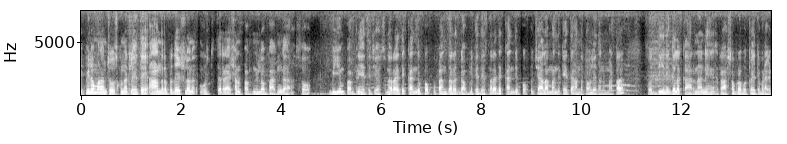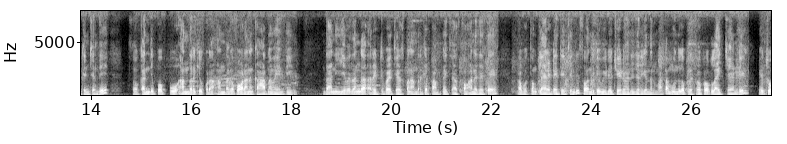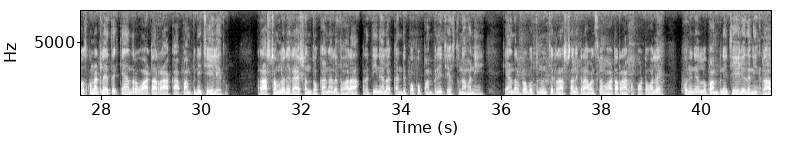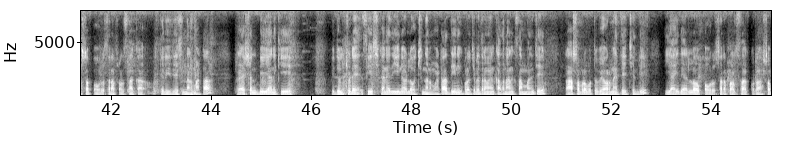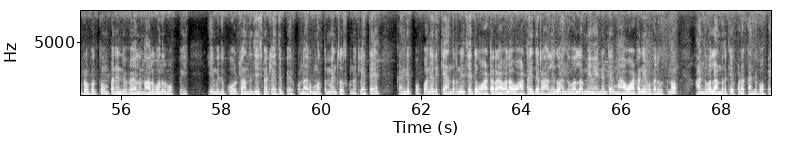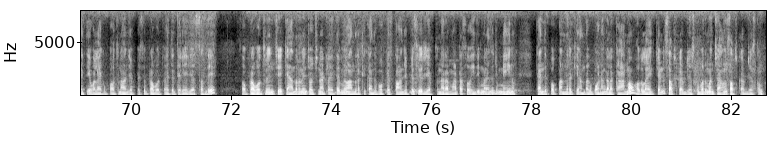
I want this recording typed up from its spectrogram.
ఏపీలో మనం చూసుకున్నట్లయితే ఆంధ్రప్రదేశ్లోని ఉచిత రేషన్ పంపిణీలో భాగంగా సో బియ్యం పంపిణీ అయితే చేస్తున్నారు. అయితే కందిపప్పు పంచదార డబ్బులకి అయితే ఇస్తున్నారు. అయితే కందిపప్పు చాలామందికి అయితే అందటం లేదనమాట సో దీనికి గల కారణాన్ని రాష్ట్ర ప్రభుత్వం అయితే ప్రకటించింది. సో కందిపప్పు అందరికీ కూడా అందకపోవడానికి కారణం ఏంటి? దాన్ని ఏ విధంగా రెక్టిఫై చేసుకొని అందరికీ పంపిణీ చేస్తాం అనేది అయితే ప్రభుత్వం క్లారిటీ అయితే ఇచ్చింది. సో అందుకే వీడియో చేయడం అయితే జరిగిందనమాట ముందుగా ప్రతి ఒక్కరు ఒక లైక్ చేయండి. మీరు చూసుకున్నట్లయితే కేంద్ర వాటా రాక పంపిణీ చేయలేదు. రాష్ట్రంలోని రేషన్ దుకాణాల ద్వారా ప్రతి నెల కందిపప్పు పంపిణీ చేస్తున్నామని కేంద్ర ప్రభుత్వం నుంచి రాష్ట్రానికి రావాల్సిన వాటా రాకపోవటం వల్లే కొన్ని నెలలు పంపిణీ చేయలేదని రాష్ట్ర పౌర సరఫరాల శాఖ తెలియజేసిందనమాట రేషన్ బియ్యానికి విధుల్చుడే శీర్షిక అనేది ఈనాడులో వచ్చిందనమాట దీనికి ప్రచురితమైన కథనానికి సంబంధించి రాష్ట్ర ప్రభుత్వం వివరణ అయితే ఇచ్చింది. ఈ ఐదేళ్ళలో పౌర సరఫరాల శాఖకు రాష్ట్ర ప్రభుత్వం పన్నెండు వేల నాలుగు వందల ముప్పై ఎనిమిది కోట్లు అందజేసినట్లయితే పేర్కొన్నారు. మొత్తం మేము చూసుకున్నట్లయితే కందిపప్పు అనేది కేంద్రం నుంచి అయితే వాటా రావాలి. ఆ వాటా అయితే రాలేదు. అందువల్ల మేము ఏంటంటే మా వాటాని ఇవ్వగలుగుతున్నాం. అందువల్ల అందరికీ కూడా కందిపప్పు అయితే ఇవ్వలేకపోతున్నాం అని చెప్పేసి ప్రభుత్వం అయితే తెలియజేస్తుంది. సో ప్రభుత్వం నుంచి కేంద్రం నుంచి వచ్చినట్లయితే మేము అందరికీ కందిపప్పు ఇస్తామని చెప్పేసి వీరు చెప్తున్నారన్నమాట. సో ఇది మరి మెయిన్ కందిపప్పు అందరికీ అందకపోవడం గల కారణం. ఒక లైక్ చేయండి సబ్స్క్రైబ్ చేసుకోకపోతే మన ఛానల్ సబ్స్క్రైబ్ చేసుకొని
